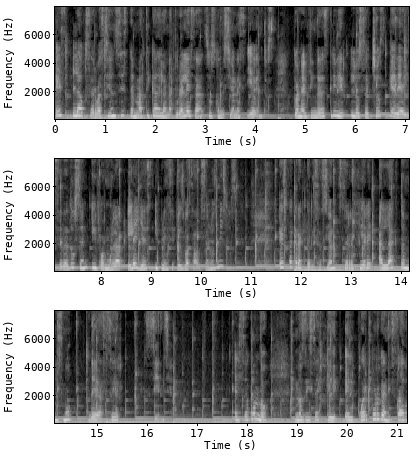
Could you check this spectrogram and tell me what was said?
es la observación sistemática de la naturaleza, sus condiciones y eventos, con el fin de describir los hechos que de ahí se deducen y formular leyes y principios basados en los mismos. Esta caracterización se refiere al acto mismo de hacer ciencia. El segundo nos dice que el cuerpo organizado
